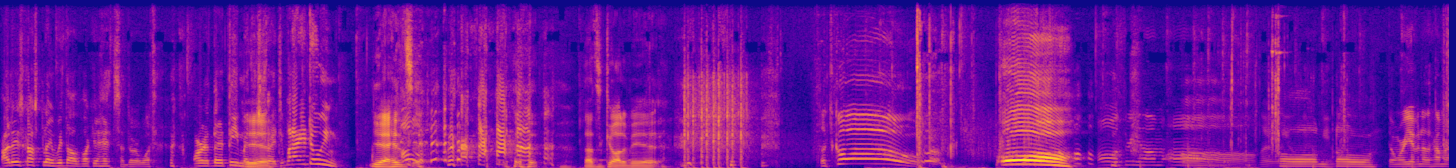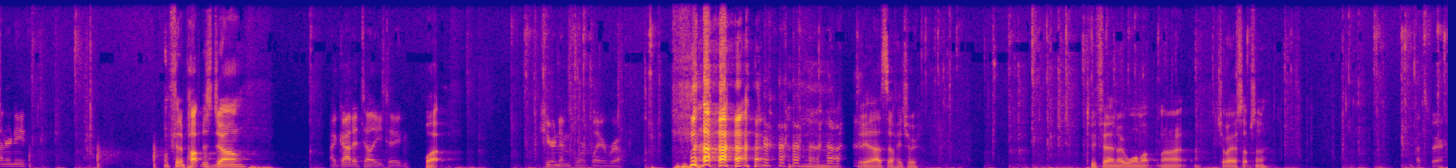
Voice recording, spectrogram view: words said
are these guys playing without fucking headset or what? or their teammate is Yeah. straight. What are you doing? Yeah, his. Oh. That's gotta be it. Let's go! Oh! Oh, three hum. Oh. Oh. Oh no. Don't worry, you have another helmet underneath. I'm finna pop this down. I gotta tell you, Tig. What? You're an M4 player, bro. Yeah, that's definitely true. To be fair, no warm up. Alright. Show your ass up, son. That's fair.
